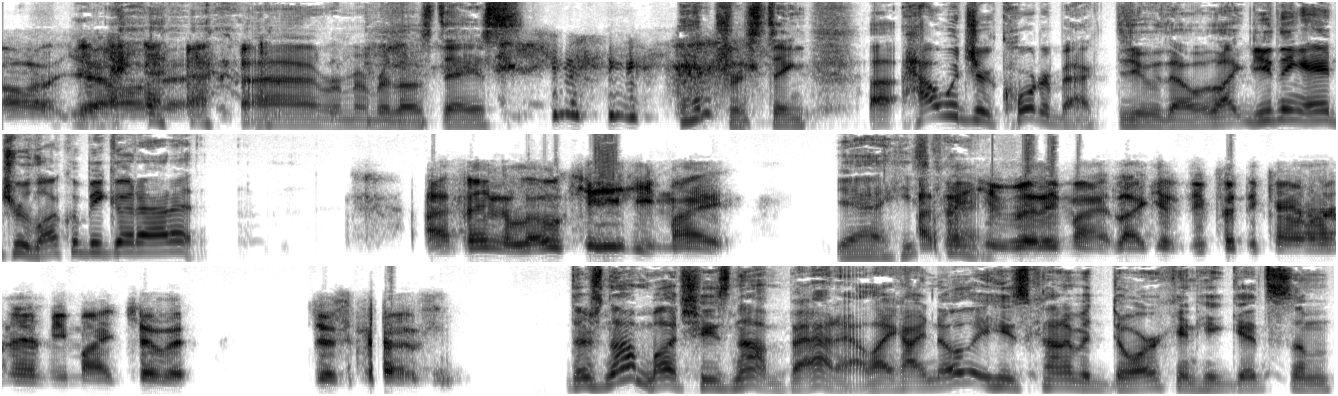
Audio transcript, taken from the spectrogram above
all, yeah, all that. I remember those days. Interesting. Uh, how would your quarterback do though? Like, do you think Andrew Luck would be good at it? I think low key he might. Yeah, he's. I think he really might. Like if you put the camera on him, he might kill it. Just because. There's not much he's not bad at. Like I know that he's kind of a dork and he gets some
